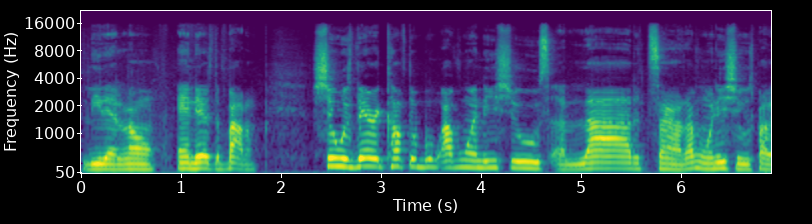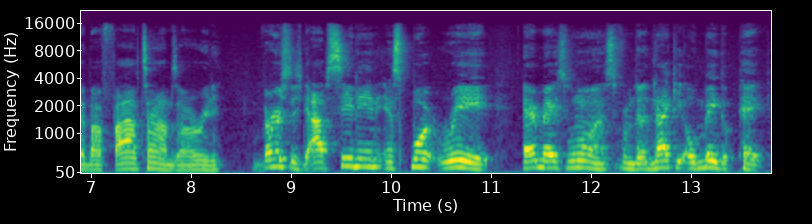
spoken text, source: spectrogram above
leave that alone. And there's the bottom. Shoe is very comfortable. I've worn these shoes a lot of times. I've worn these shoes probably about five times already. Versus the Obsidian and Sport Red Air Max 1s from the Nike Omega pack.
